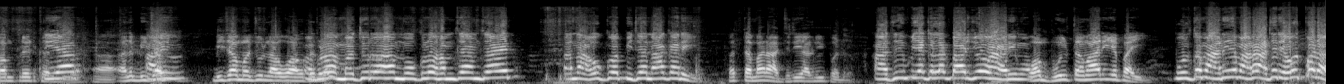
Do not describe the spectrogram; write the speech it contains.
કમ્પ્લીટ કરી હા અને બીજા બીજા મજૂર લાવવા આવે મજૂર આ મોકલો સમજાય સમજાય અને આવું કોઈ બીજા ના કરી. તમારે હાજરી આલવી પડે. હાજરી બે કલાક બહાર જો હારીમાં. આમ ભૂલ તમારી એ ભાઈ. ભૂલ તો મારી મારા મારે હાજર રહેવું જ પડે.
